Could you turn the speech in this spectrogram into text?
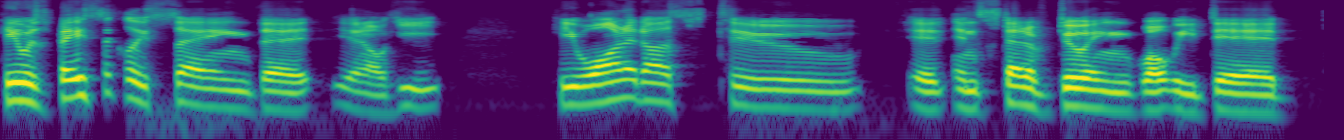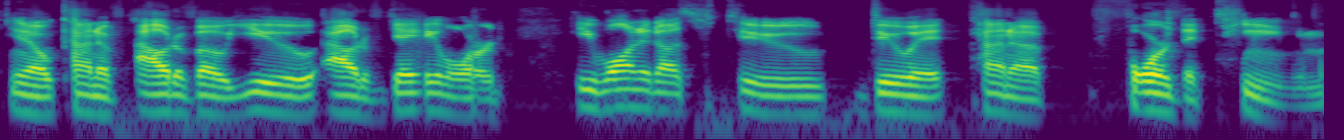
he was basically saying that you know he he wanted us to it, instead of doing what we did, you know, kind of out of OU, out of Gaylord, he wanted us to do it kind of for the team.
